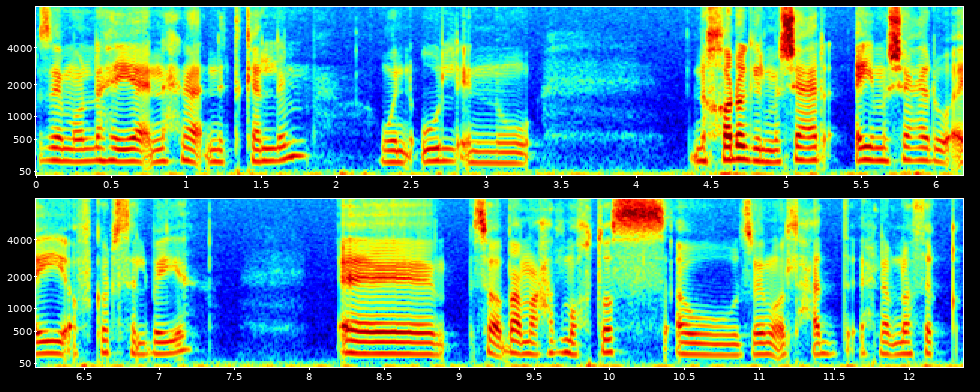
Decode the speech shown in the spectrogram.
زي ما قلنا هي إن إحنا نتكلم ونقول إنه نخرج المشاعر أي مشاعر وأي أفكار سلبية آه سواء بقى مع حد مختص أو زي ما قلت لحد إحنا بنثق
